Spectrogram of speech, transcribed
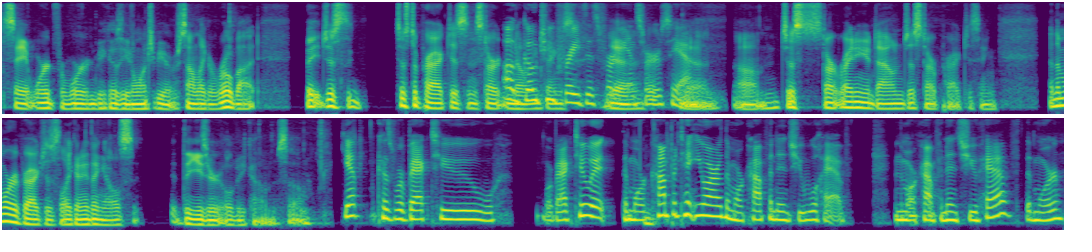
say it word for word because you don't want you to be sound like a robot, but just just to practice and start. Oh, go-to things. phrases for Yeah. answers. Yeah. Um, just start writing it down. Just start practicing, and the more you practice, like anything else, the easier it will become. So Yep, because we're back to we're back to it. The Mm. more competent you are, the more confidence you will have. And the more confidence you have, the more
